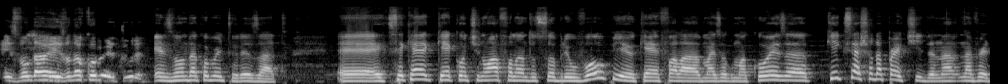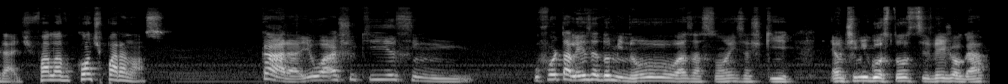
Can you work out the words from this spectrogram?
Eles vão dar, eles vão dar cobertura. Eles vão dar cobertura, exato. É, você quer, quer continuar falando sobre o Volpe? Quer falar mais alguma coisa? O que, que você achou da partida, na, na verdade? Fala, conte para nós. Cara, eu acho que, assim, o Fortaleza dominou as ações, acho que é um time gostoso de se ver jogar.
